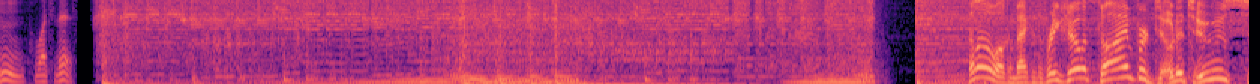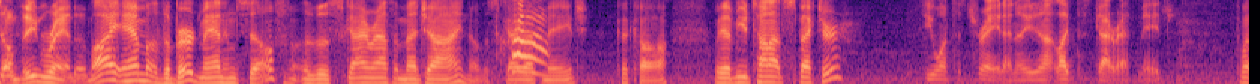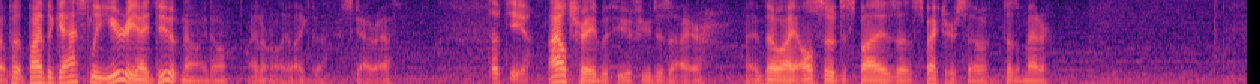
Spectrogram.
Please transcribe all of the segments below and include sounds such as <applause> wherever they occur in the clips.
Hmm, what's this? Hello, welcome back to the Phreak Show. It's time for Dota 2's Something Random. I am the Birdman himself, the Skywrath Magi. No, the Skywrath <laughs> Mage. Kaka. We have Mutanot Spectre. If you want to trade, I know you do not like the Skywrath Mage. But, but by the Ghastly Eyrie, I do. No, I don't. I don't really like the Skywrath. It's up to you. I'll trade with you if you desire. Though I also despise uh, Spectre, so it doesn't matter.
